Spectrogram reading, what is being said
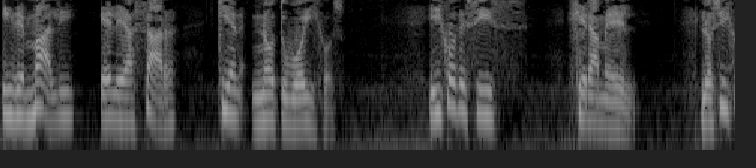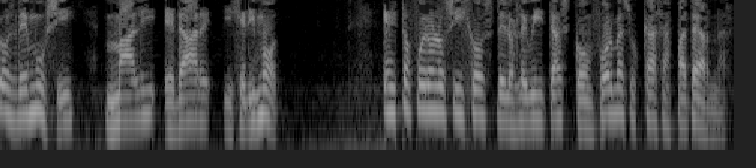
Y de Mali, Eleazar, quien no tuvo hijos. Hijo de Cis, Jerameel los hijos de Musi, Mali, Edar y Jerimot. Estos fueron los hijos de los levitas conforme a sus casas paternas.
